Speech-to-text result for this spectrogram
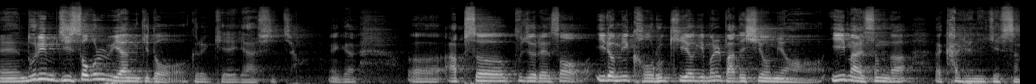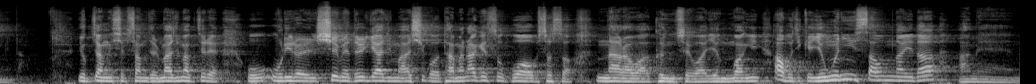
에, 누림 지속을 위한 기도 그렇게 얘기하시죠. 그러니까 어, 앞서 구절에서 이름이 거룩히 여김을 받으시오며 이 말씀과 관련이 깊습니다. 6장 13절 마지막 절에 우- 우리를 시험에 들게 하지 마시고 다만 악에서 구하옵소서. 나라와 근세와 영광이 아버지께 영원히 싸움나이다. 아멘.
